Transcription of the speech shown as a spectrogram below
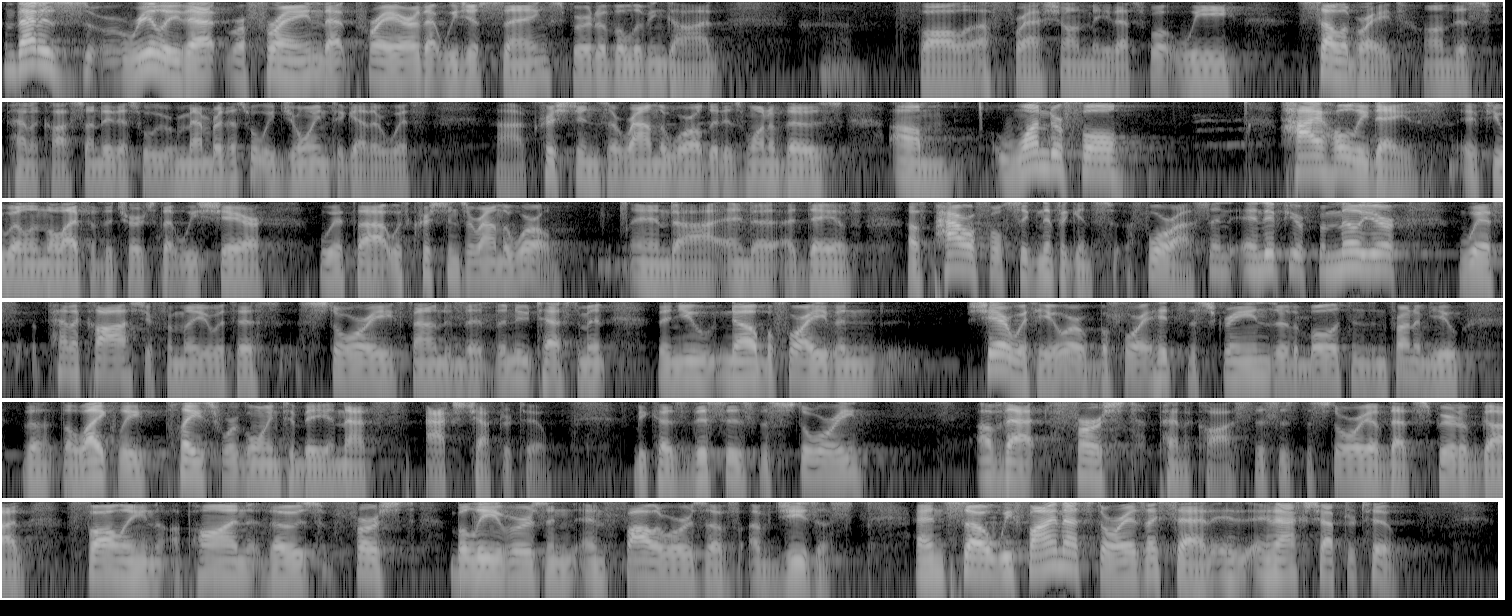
And that is really that refrain, that prayer that we just sang, Spirit of the living God, um, fall afresh on me. That's what we celebrate on this Pentecost Sunday. That's what we remember. That's what we join together with uh, Christians around the world. It is one of those um, wonderful high holy days, if you will, in the life of the church that we share with, uh, with Christians around the world, and, uh, and a, a, day of, of powerful significance for us. And, and if you're familiar with Pentecost, you're familiar with this story found in the, the New Testament, then you know before I even share with you or before it hits the screens or the bulletins in front of you the, the likely place we're going to be, and that's Acts chapter 2 because this is the story of that first Pentecost. This is the story of that Spirit of God falling upon those first believers and, and followers of, of Jesus. And so we find that story, as I said, in Acts chapter 2,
